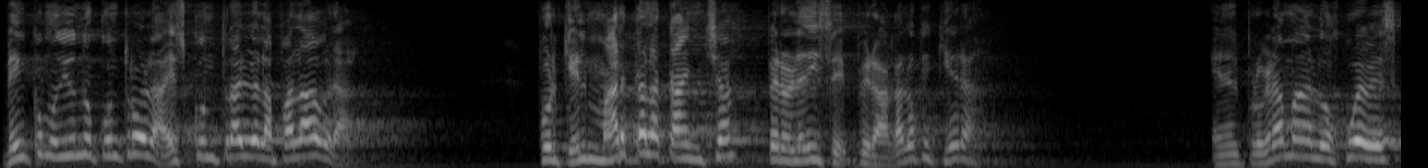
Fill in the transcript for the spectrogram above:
Ven como Dios no controla, es contrario a la palabra. Porque Él marca la cancha, pero le dice, pero haga lo que quiera. En el programa de los jueves,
